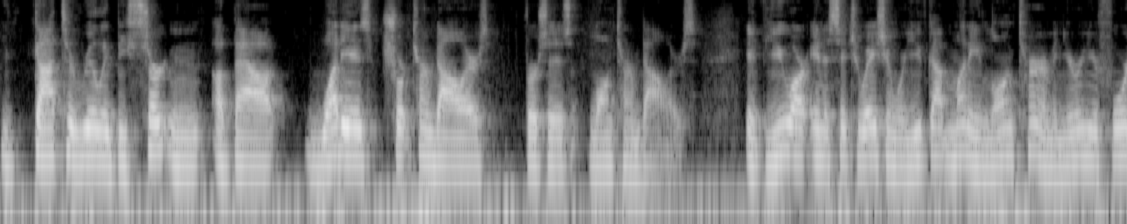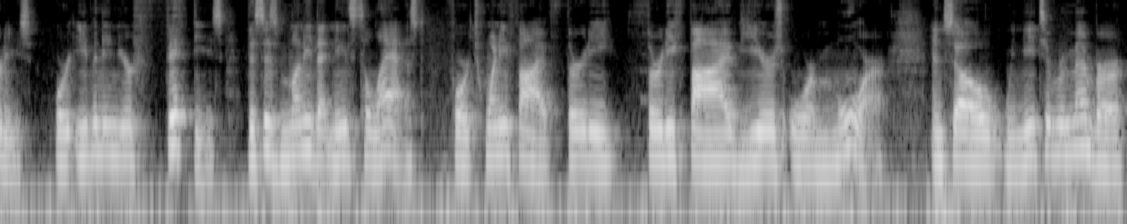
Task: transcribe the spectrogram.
You've got to really be certain about what is short-term dollars versus long-term dollars. If you are in a situation where you've got money long-term and you're in your 40s or even in your 50s. This is money that needs to last for 25, 30, 35 years or more. And so we need to remember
